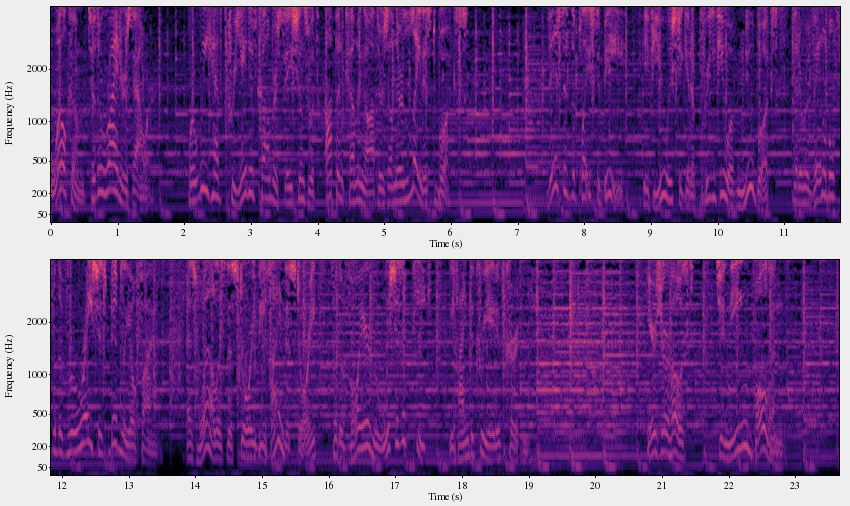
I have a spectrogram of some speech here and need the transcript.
Welcome to the Writer's Hour, where we have creative conversations with up and coming authors on their latest books. This is the place to be if you wish to get a preview of new books that are available for the voracious bibliophile, as well as the story behind the story for the voyeur who wishes a peek behind the creative curtain. Here's your host, Janine Bolin.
